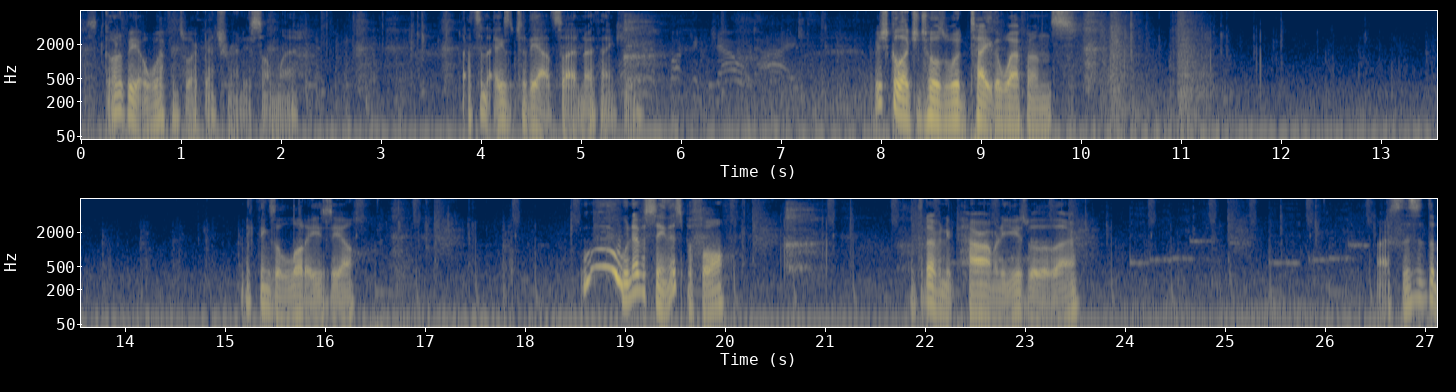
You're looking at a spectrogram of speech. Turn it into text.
There's gotta be a weapons workbench around here somewhere. That's an exit to the outside, no thank you. Wish collection tools would take the weapons. Make things a lot easier. Ooh, never seen this before. I don't have any power armor to use with it though. Alright, so this is the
